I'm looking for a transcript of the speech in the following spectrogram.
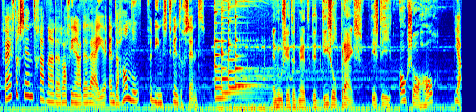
50 cent gaat naar de raffinaderijen en de handel verdient 20 cent. En hoe zit het met de dieselprijs? Is die ook zo hoog? Ja,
